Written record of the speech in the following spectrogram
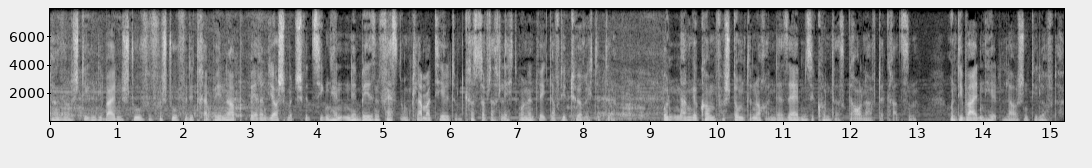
Langsam stiegen die beiden Stufe für Stufe die Treppe hinab, während Josh mit schwitzigen Händen den Besen fest umklammert hielt und Christoph das Licht unentwegt auf die Tür richtete. Unten angekommen verstummte noch in derselben Sekunde das grauenhafte Kratzen, und die beiden hielten lauschend die Luft an.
